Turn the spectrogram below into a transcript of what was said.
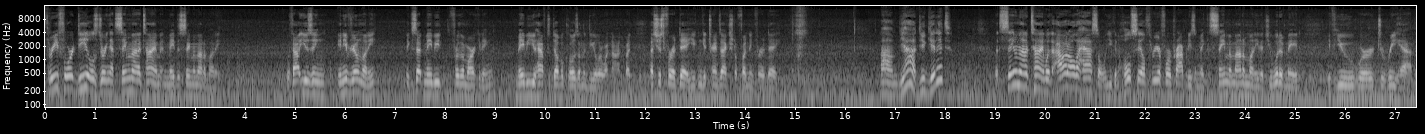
three, four deals during that same amount of time and made the same amount of money without using any of your own money, except maybe for the marketing. Maybe you have to double close on the deal or whatnot, but that's just for a day. You can get transactional funding for a day. Um, yeah, do you get it? that same amount of time without all the hassle, you can wholesale three or four properties and make the same amount of money that you would have made if you were to rehab.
